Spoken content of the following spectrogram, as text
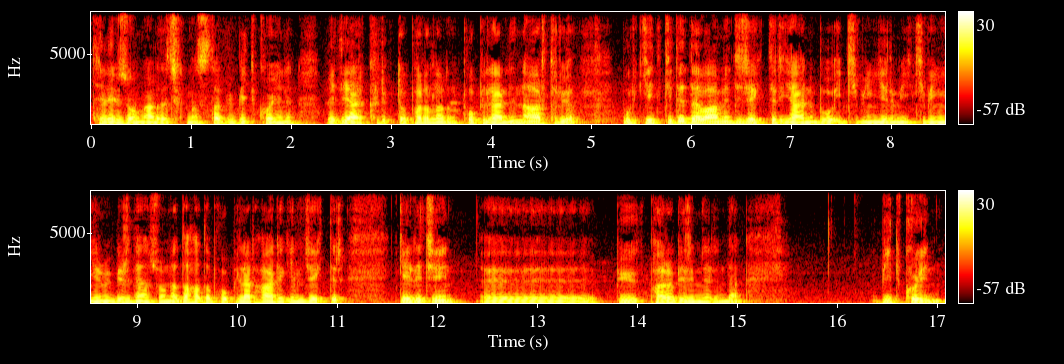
televizyonlarda çıkması tabii Bitcoin'in ve diğer kripto paraların popülerliğini artırıyor. Bu gitgide devam edecektir. Yani bu 2020-2021'den sonra daha da popüler hale gelecektir. Geleceğin e, büyük para birimlerinden Bitcoin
